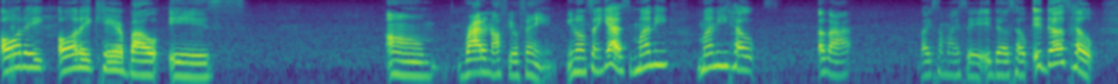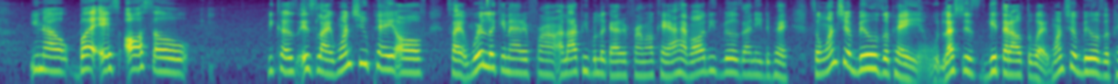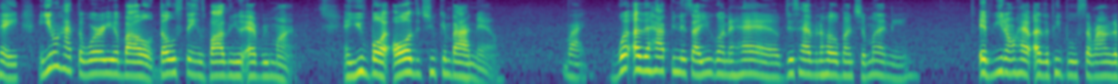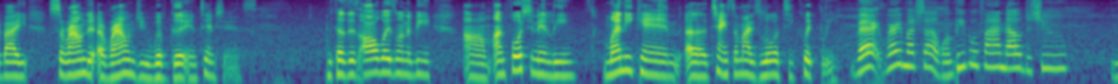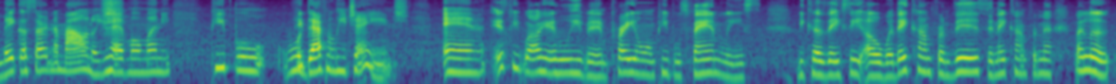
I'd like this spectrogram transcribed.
All they all they care about is um riding off your fame. You know what I'm saying? Yes, money money helps a lot. Like somebody said, it does help. It does help. You know, but it's also because it's like once you pay off it's like we're looking at it from a lot of people look at it from okay i have all these bills i need to pay. So once your bills are paid let's just get that out the way. Once your bills are paid and you don't have to worry about those things bothering you every month and you've bought all that you can buy now. Right. What other happiness are you going to have just having a whole bunch of money if you don't have other people surrounded by surrounded around you with good intentions because there's always going to be um, unfortunately money can uh, change somebody's loyalty quickly. Very very much so. When people find out that you make a certain amount or you have more money people will people, definitely change. And it's people out here who even prey on people's families because they see oh well they come from this and they come from that. Like look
